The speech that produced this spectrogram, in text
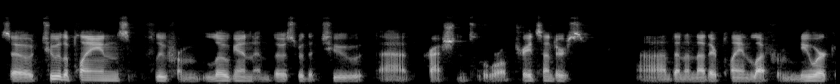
So, two of the planes flew from Logan, and those were the two that crashed into the World Trade Centers. Uh, then another plane left from Newark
